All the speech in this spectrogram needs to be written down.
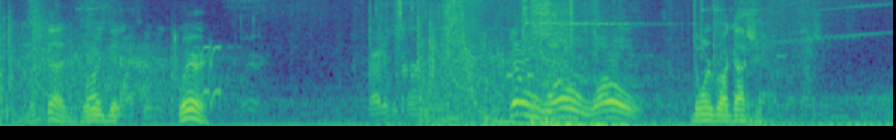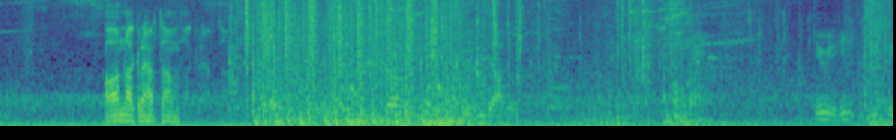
And this guy's very good. him, I see him. Where? Right at the corner. Yo, whoa, whoa. Don't worry, bro. I got you. Oh, I'm not gonna have time. Dude, he, he, he,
